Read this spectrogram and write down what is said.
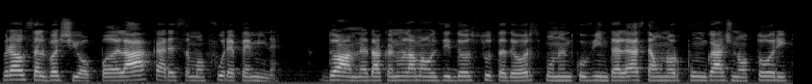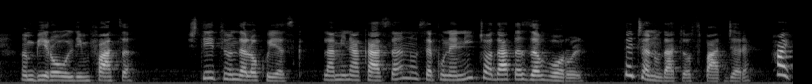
Vreau să-l văd și eu pe ăla care să mă fure pe mine. Doamne, dacă nu l-am auzit de o sută de ori spunând cuvintele astea unor pungași notorii în biroul din față. Știți unde locuiesc? La mine acasă nu se pune niciodată zăvorul. De ce nu dați o spargere? Hai,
